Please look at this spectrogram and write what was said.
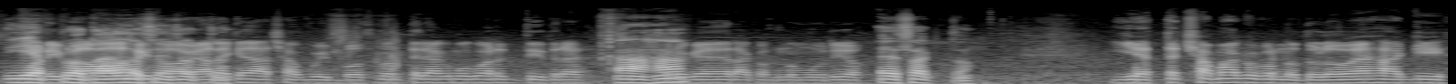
Y por explotarlo. y todavía le queda Chadwick Boseman tenía como 43. Ajá. Creo que era cuando murió. Exacto. Y este chamaco, cuando tú lo ves aquí,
